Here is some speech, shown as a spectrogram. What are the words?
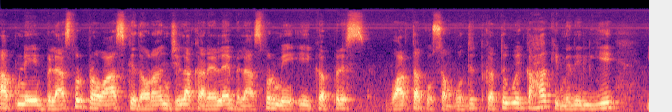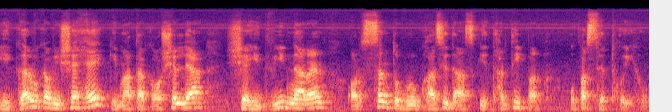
अपने बिलासपुर प्रवास के दौरान जिला कार्यालय बिलासपुर में एक प्रेस वार्ता को संबोधित करते हुए कहा कि मेरे लिए ये गर्व का विषय है कि माता कौशल्या, शहीद वीर नारायण और संत गुरु घासीदास की धरती पर उपस्थित हुई हूँ।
